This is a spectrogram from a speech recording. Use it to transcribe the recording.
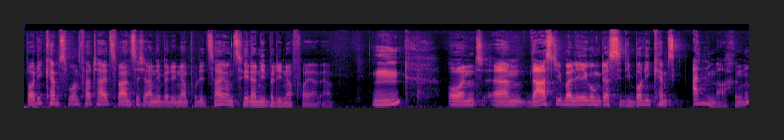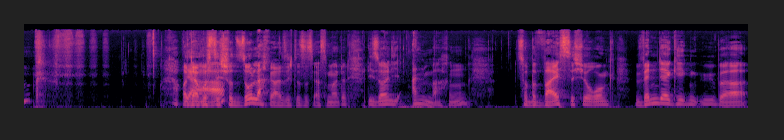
Bodycams wurden verteilt, 20 an die Berliner Polizei und 10 an die Berliner Feuerwehr. Mhm. Und ähm, da ist die Überlegung, dass sie die Bodycams anmachen. Und ja. da musste ich schon so lachen, als ich das das erste Mal hörte. Die sollen die anmachen zur Beweissicherung, wenn der Gegenüber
